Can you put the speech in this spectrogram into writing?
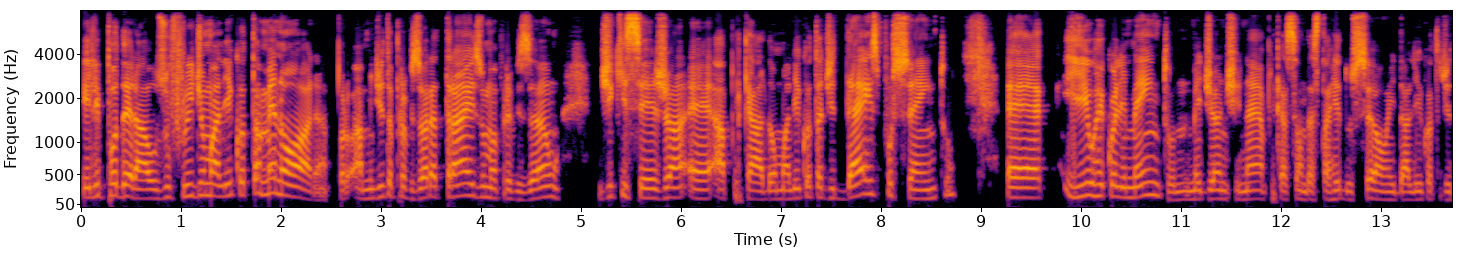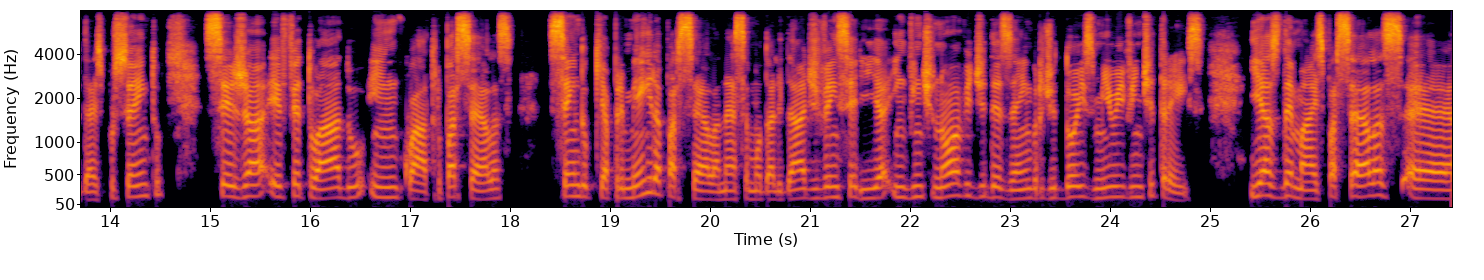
ele poderá usufruir de uma alíquota menor. A medida provisória traz uma previsão de que seja é, aplicada uma alíquota de 10% é, e o recolhimento, mediante né, a aplicação desta redução e da alíquota de 10%, seja efetuado em quatro parcelas, sendo que a primeira parcela nessa modalidade venceria em 29 de dezembro de 2023 e as demais parcelas é,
